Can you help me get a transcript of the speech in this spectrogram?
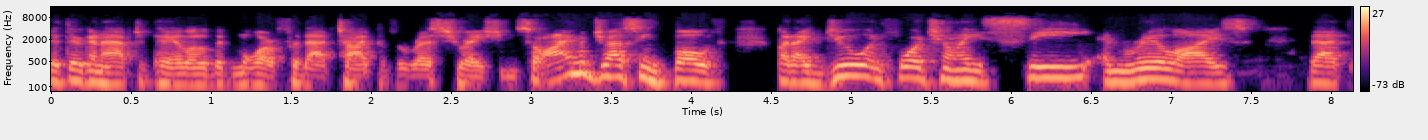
that they're going to have to pay a little bit more for that type of a restoration. So I'm addressing both, but I do unfortunately see and realize that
